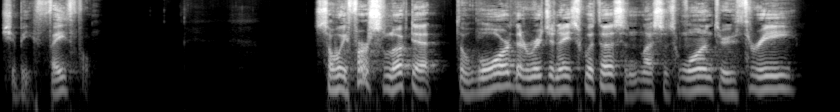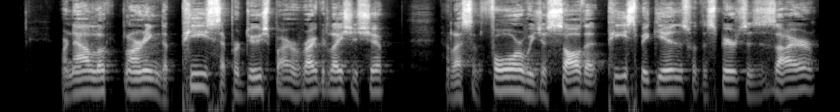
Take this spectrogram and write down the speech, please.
should be faithful. So we first looked at the war that originates with us in lessons 1 through 3. We're now look, learning the peace that produced by a right relationship. In lesson four, we just saw that peace begins with the Spirit's desire.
